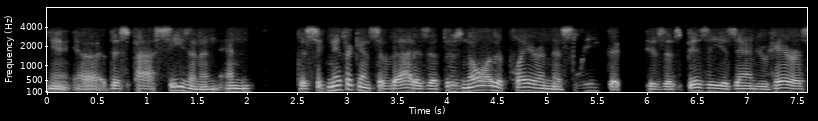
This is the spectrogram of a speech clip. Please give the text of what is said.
uh, this past season, and and the significance of that is that there's no other player in this league that is as busy as Andrew Harris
